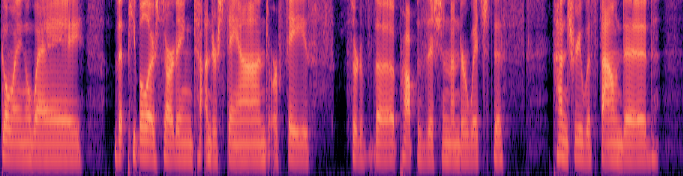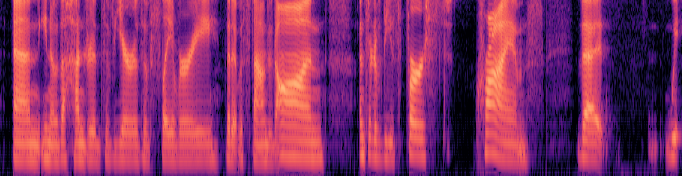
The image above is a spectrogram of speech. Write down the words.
going away, that people are starting to understand or face sort of the proposition under which this country was founded and you know the hundreds of years of slavery that it was founded on and sort of these first crimes that we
